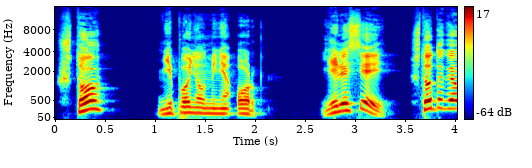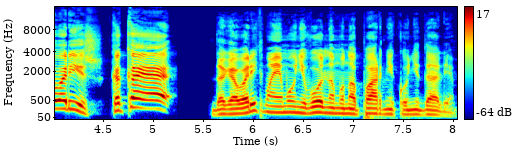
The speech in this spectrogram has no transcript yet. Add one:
«Что?» – не понял меня орк. «Елисей, что ты говоришь? Какая...» Договорить моему невольному напарнику не дали.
